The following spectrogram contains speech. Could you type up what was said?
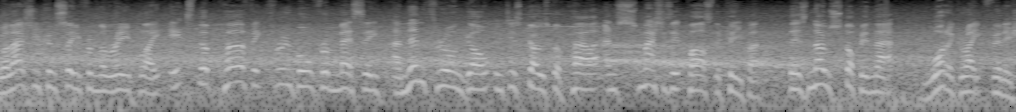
Well, as you can see from the replay, it's the perfect through ball from Messi, and then through on goal, he just goes for power and smashes it past the keeper. There's no stopping that. What a great finish.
